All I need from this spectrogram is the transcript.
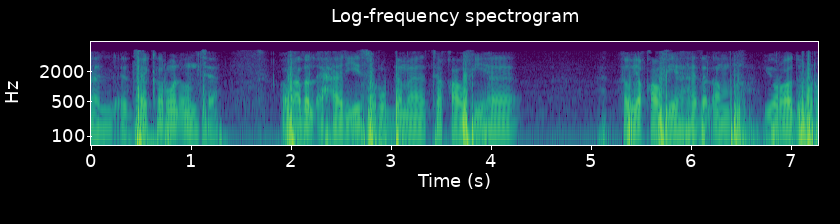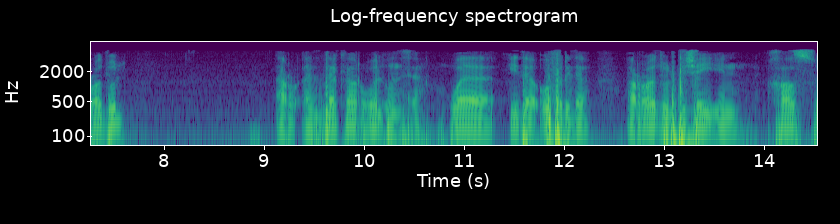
الذكر والأنثى. وبعض الأحاديث ربما تقع فيها أو يقع فيها هذا الأمر. يراد بالرجل الذكر والأنثى. وإذا أفرد الرجل بشيء خاص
